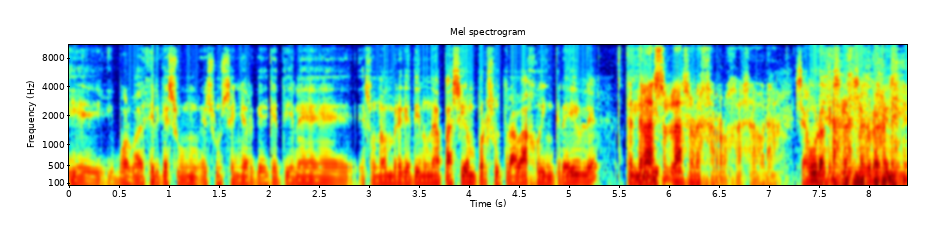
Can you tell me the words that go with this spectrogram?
Y, y vuelvo a decir que es un, es un señor que, que tiene, es un hombre que tiene una pasión por su trabajo increíble. Tendrás Y- las orejas rojas ahora. Seguro que sí, seguro que sí.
